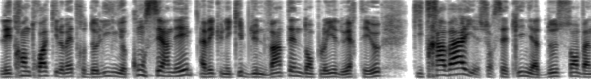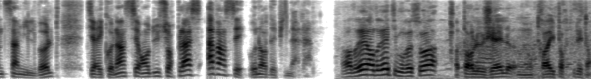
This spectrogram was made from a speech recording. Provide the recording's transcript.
les 33 km de lignes concernées avec une équipe d'une vingtaine d'employés de RTE qui travaillent sur cette ligne à 225 000 volts. Thierry Collin s'est rendu sur place à Vincey, au nord d'Épinal. André, André, tu me reçois À part le gel, on travaille par tous les temps.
